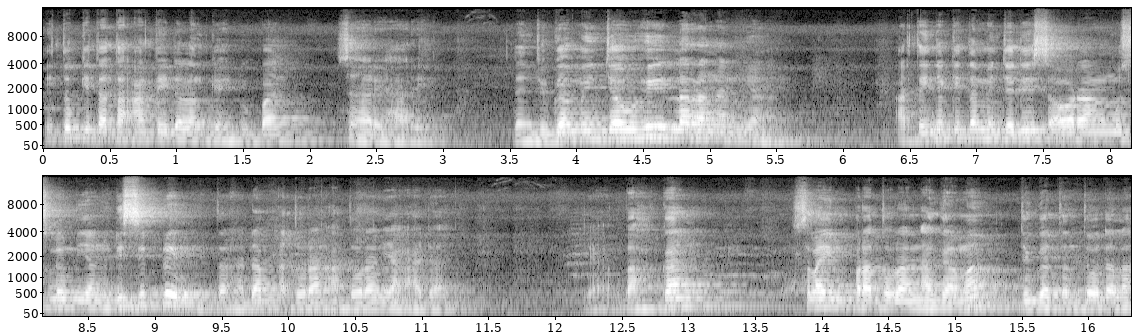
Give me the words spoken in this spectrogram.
itu kita taati dalam kehidupan sehari-hari dan juga menjauhi larangannya. Artinya kita menjadi seorang muslim yang disiplin terhadap aturan-aturan yang ada. Ya, bahkan selain peraturan agama juga tentu adalah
